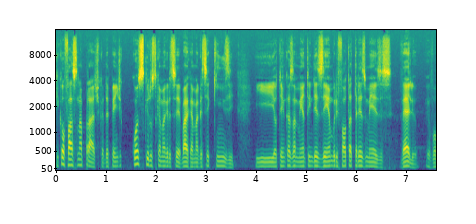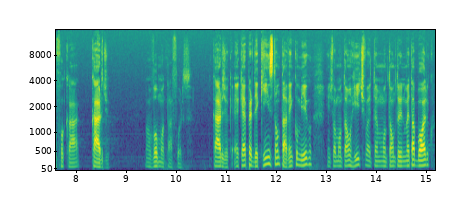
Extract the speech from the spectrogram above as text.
que, que eu faço na prática? Depende quantos quilos tu quer emagrecer. Vai, quer emagrecer 15. E eu tenho casamento em dezembro e falta três meses. Velho, eu vou focar cardio. Não vou montar força. Cardio. Quer perder 15? Então tá, vem comigo. A gente vai montar um ritmo, vai montar um treino metabólico.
